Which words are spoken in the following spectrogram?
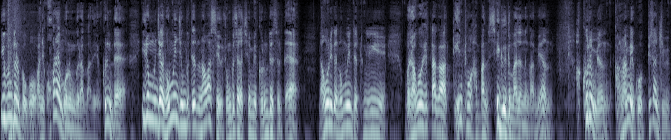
이분들 보고 완전 코너에 모는 거란 말이에요. 그런데 이런 문제가 노무현 정부 때도 나왔어요. 종부세가 처음에 거론됐을 때 나오니까 노무현 대통령이 뭐라고 했다가 된통 한 판 세게 얻어맞았는가 하면 아 그러면 강남에 그 비싼 집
